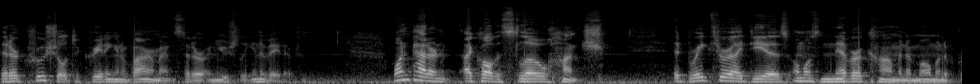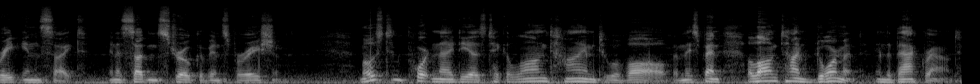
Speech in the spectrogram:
that are crucial to creating environments that are unusually innovative. One pattern I call the slow hunch, that breakthrough ideas almost never come in a moment of great insight, in a sudden stroke of inspiration. Most important ideas take a long time to evolve, and they spend a long time dormant in the background.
